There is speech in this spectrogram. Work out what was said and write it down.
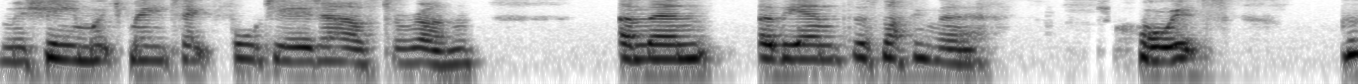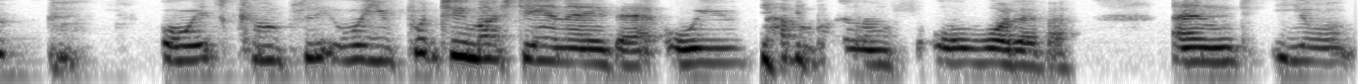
machine which may take 48 hours to run. And then at the end, there's nothing there. Or it's or it's complete, or you've put too much DNA there, or you haven't put enough, or whatever. And you're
